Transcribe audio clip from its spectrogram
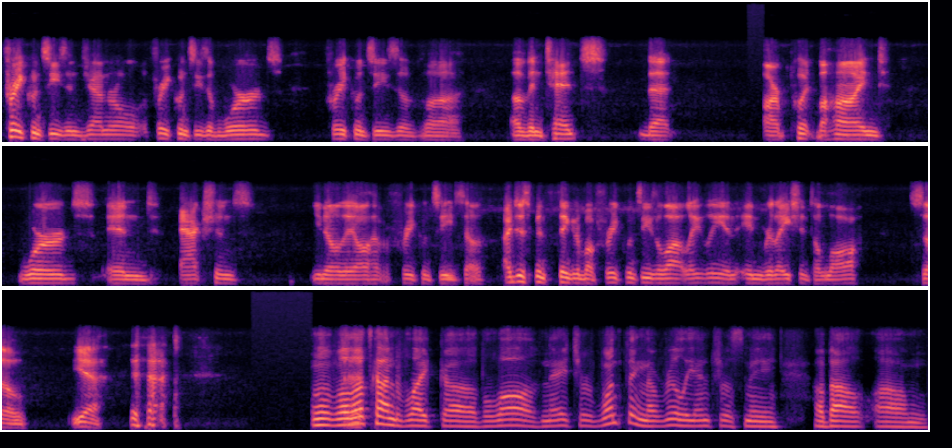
frequencies in general, frequencies of words, frequencies of, uh, of intents that are put behind words and actions you know they all have a frequency so I've just been thinking about frequencies a lot lately in, in relation to law so yeah well, well that's kind of like uh, the law of nature one thing that really interests me about um,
